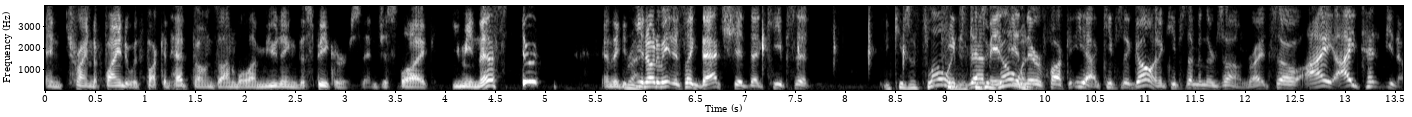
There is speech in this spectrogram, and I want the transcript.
and trying to find it with fucking headphones on while i'm muting the speakers and just like you mean this dude and they, right. you know what i mean it's like that shit that keeps it it keeps it flowing. Keeps it them keeps it in, in, their fucking yeah. It keeps it going. It keeps them in their zone, right? So I I tend you know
